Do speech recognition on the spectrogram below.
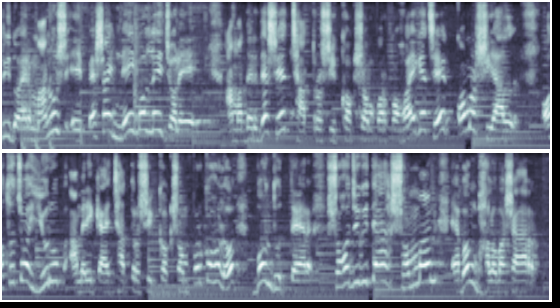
হৃদয়ের মানুষ এই পেশায় নেই বললেই চলে। আমাদের দেশে ছাত্র শিক্ষক সম্পর্ক হয়ে গেছে কমার্শিয়াল। অথচ ইউরোপ, আমেরিকায় ছাত্র শিক্ষক সম্পর্ক হলো বন্ধুত্বের, সহযোগিতা, সম্মান এবং ভালোবাসার।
